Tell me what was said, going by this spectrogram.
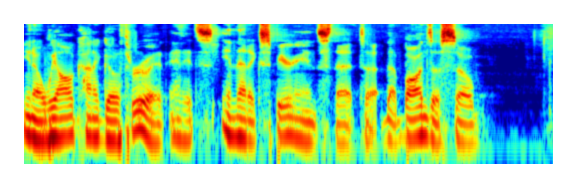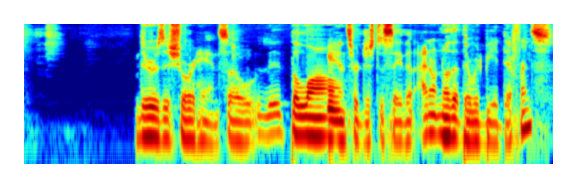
you know we all kind of go through it and it's in that experience that uh, that bonds us so there is a shorthand so the, the long answer just to say that I don't know that there would be a difference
